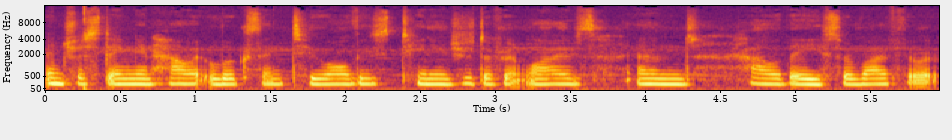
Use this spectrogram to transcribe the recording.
interesting in how it looks into all these teenagers' different lives and how they survive through it.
